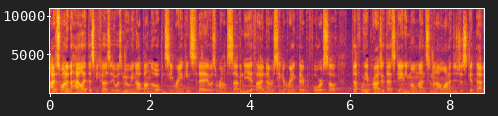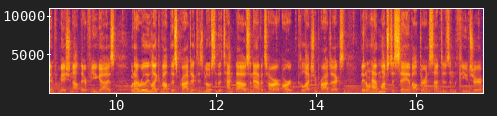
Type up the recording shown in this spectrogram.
I just wanted to highlight this because it was moving up on the OpenSea rankings today. It was around 70th. I had never seen it ranked there before, so definitely a project that's gaining momentum and I wanted to just get that information out there for you guys. What I really like about this project is most of the 10,000 avatar art collection projects, they don't have much to say about their incentives in the future,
